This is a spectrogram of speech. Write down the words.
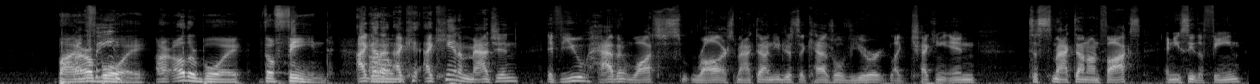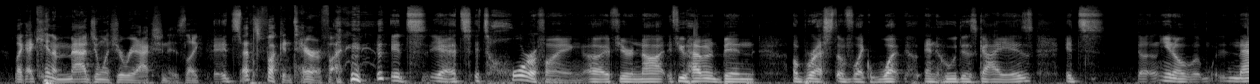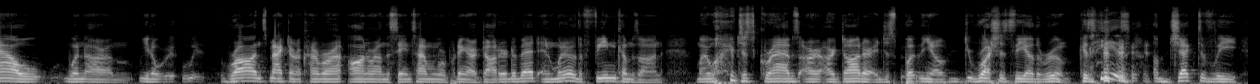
by, by our boy, our other boy, the Fiend. I gotta, um, I, can't, I can't imagine if you haven't watched Raw or SmackDown, you're just a casual viewer, like checking in to SmackDown on Fox, and you see the Fiend. Like, I can't imagine what your reaction is. Like, it's that's fucking terrifying. it's yeah, it's it's horrifying. Uh, if you're not, if you haven't been abreast of like what and who this guy is, it's uh, you know, now when um, you know, Raw and SmackDown are kind of on around the same time when we're putting our daughter to bed, and whenever the Fiend comes on, my wife just grabs our, our daughter and just put you know rushes to the other room because he is objectively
